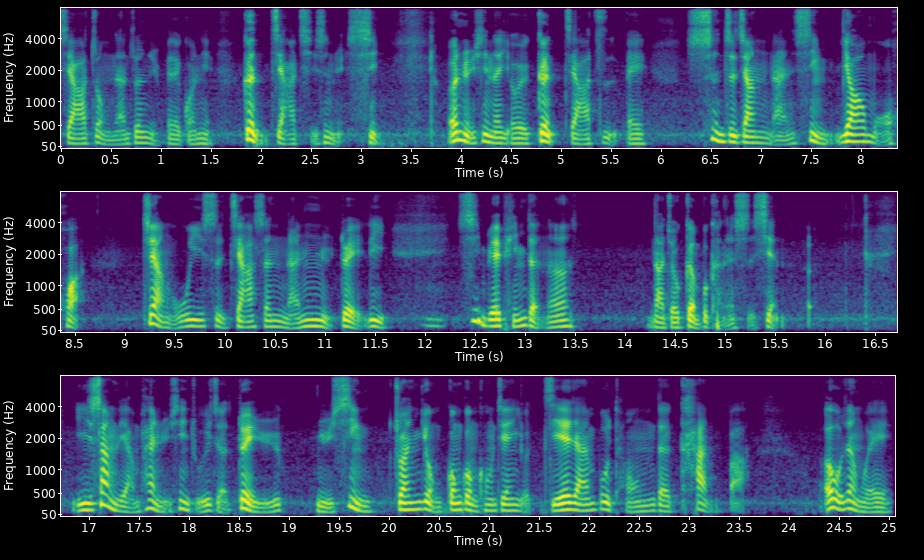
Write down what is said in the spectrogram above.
加重男尊女卑的观念，更加歧视女性，而女性呢也会更加自卑，甚至将男性妖魔化，这样无疑是加深男女对立，性别平等呢，那就更不可能实现了。以上两派女性主义者对于女性专用公共空间有截然不同的看法，而我认为，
